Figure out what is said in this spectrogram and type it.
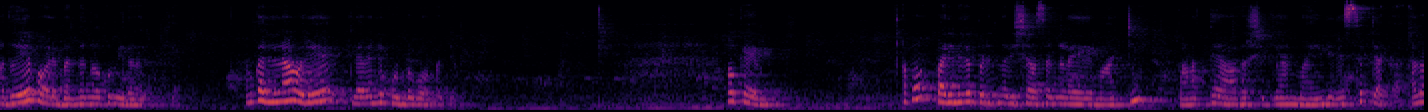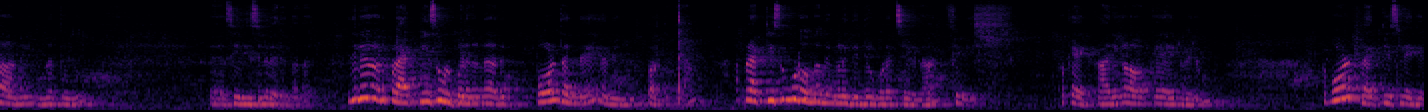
അതേപോലെ ബന്ധങ്ങൾക്കും വില കൽപ്പിക്കുക. നമുക്കെല്ലാം ഒരേ ലെവലിൽ കൊണ്ടുപോകാൻ പറ്റും. ഓക്കെ. അപ്പോൾ പരിമിതപ്പെടുത്തുന്ന വിശ്വാസങ്ങളെ മാറ്റി പണത്തെ ആകർഷിക്കാൻ മൈൻഡിനെ സെറ്റാക്കുക അതാണ് ഇന്നത്തെ ഒരു സീരീസിൽ വരുന്നത്. ഇതിൽ ഒരു പ്രാക്ടീസ് ഉൾപ്പെടുന്നുണ്ട്. അതിപ്പോൾ തന്നെ ഞാൻ നിങ്ങൾക്ക് പറഞ്ഞു തരാം പ്രാക്ടീസും കൂടെ ഒന്ന് നിങ്ങൾ ഇതിന്റെ കൂടെ ചെയ്താൽ ഫിനിഷ് ഓക്കെ കാര്യങ്ങളൊക്കെ ആയിട്ട് വരും. അപ്പോൾ പ്രാക്ടീസിലേക്ക്.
